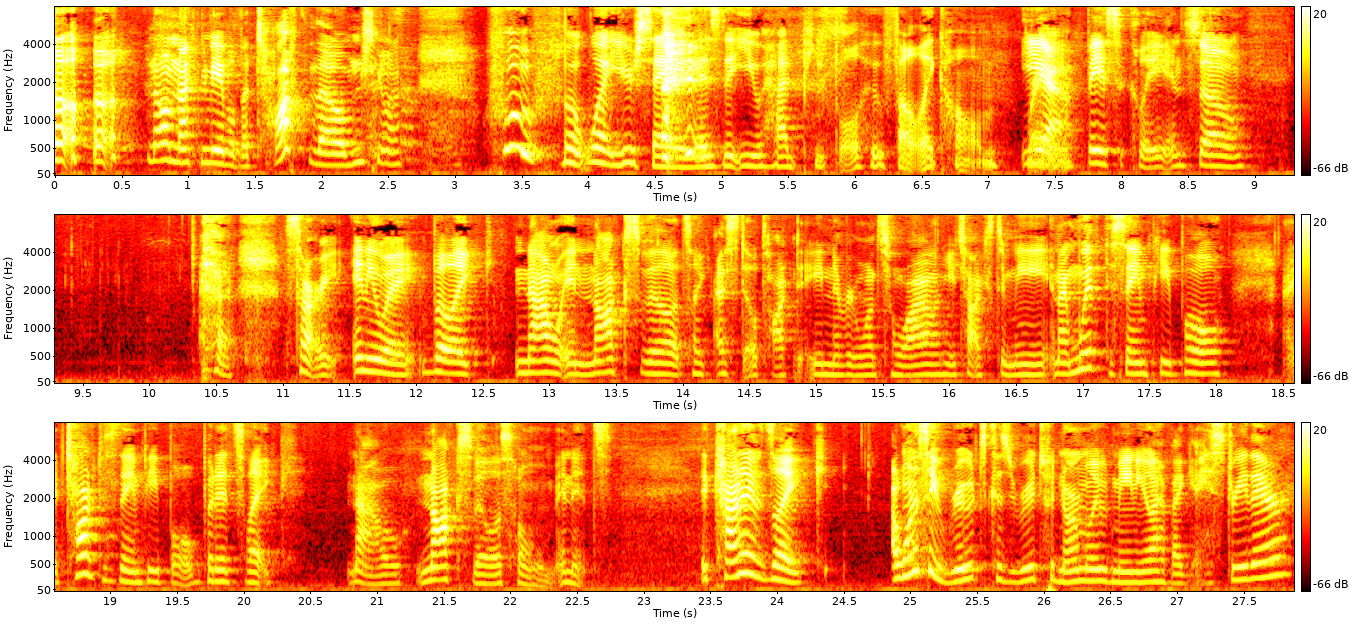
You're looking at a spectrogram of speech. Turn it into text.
No, I'm not gonna be able to talk though. I'm just gonna. Whew. but what you're saying is that you had people who felt like home. right? Yeah, basically. And so sorry. Anyway, but like now in Knoxville, it's like I still talk to Aiden every once in a while and he talks to me and I'm with the same people. I talk to the same people, but it's like now Knoxville is home and it's it kind of is like I want to say roots cuz roots would normally would mean you have like a history there,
